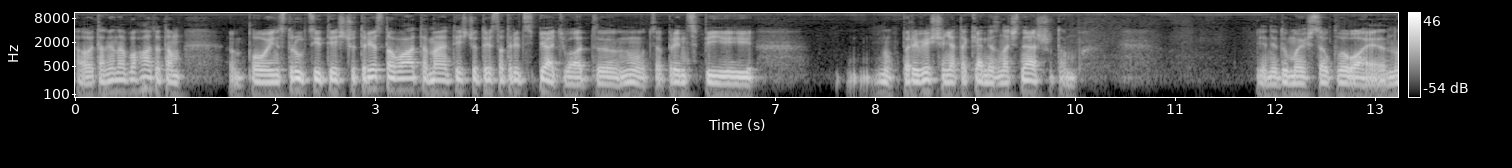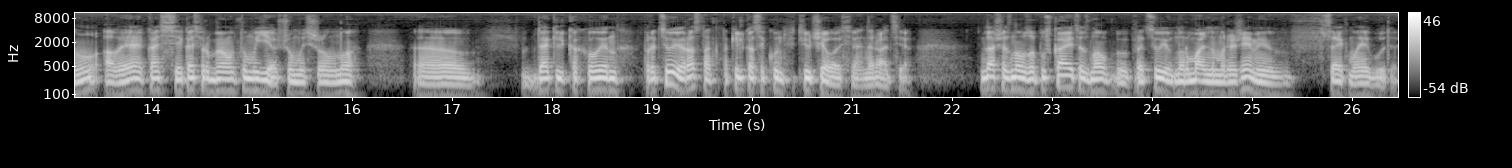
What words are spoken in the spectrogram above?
але там не набагато. Там по інструкції 1300 Вт, а мене 1335 Вт. Е, Ну, це, в принципі, ну, перевищення таке незначне, що там. Я не думаю, що це впливає. Ну, але якась, якась проблема в тому є, в чомусь, що воно е, декілька хвилин працює, раз на, на кілька секунд відключилася генерація. Далі знову запускається, знову працює в нормальному режимі, все як має бути.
